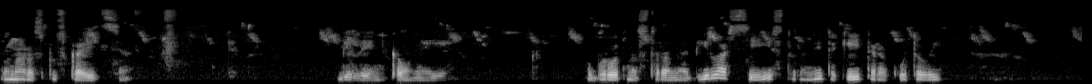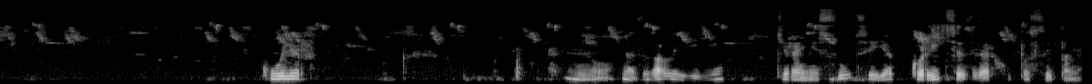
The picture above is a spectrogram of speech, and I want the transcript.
Вона розпускається біленька у неї. Оборотна сторона біла, з цієї сторони такий теракотовий колір Ну, назвали її тірамісу, це як кориця зверху посипана.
